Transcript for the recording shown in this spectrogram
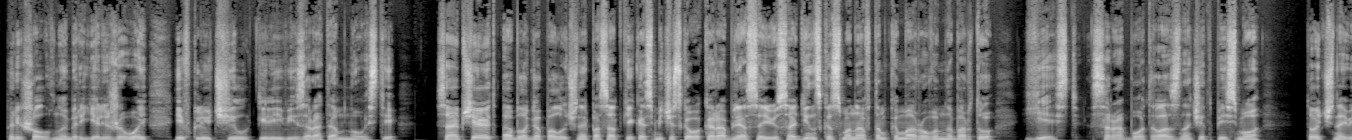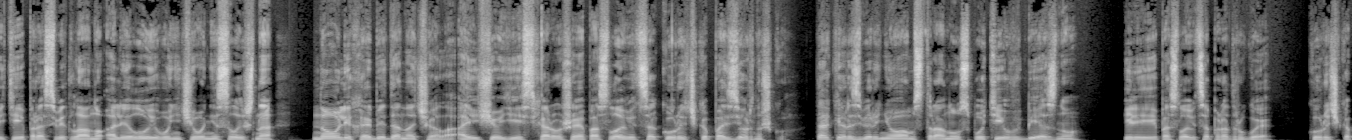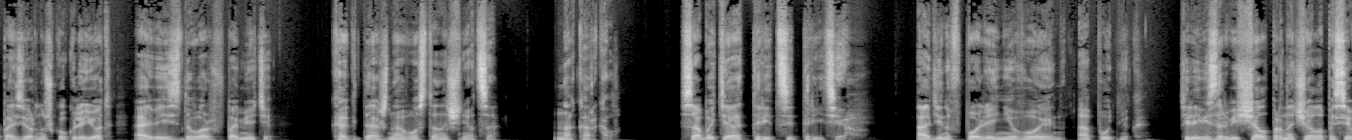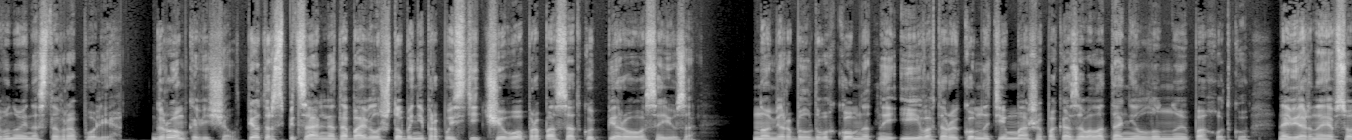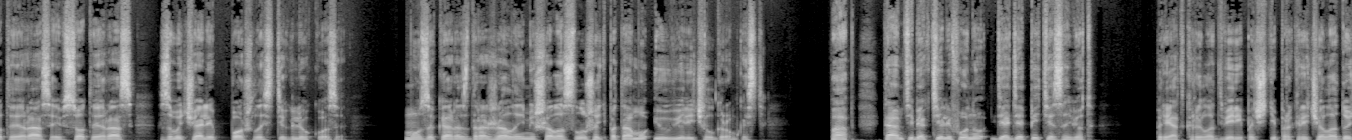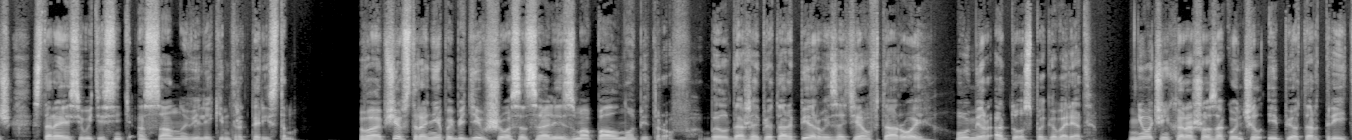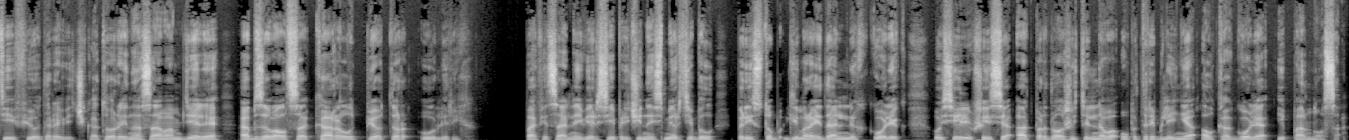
Пришел в номер еле живой и включил телевизор, а там новости. Сообщают о благополучной посадке космического корабля «Союз-1» с космонавтом Комаровым на борту. Есть. Сработало, значит, письмо. Точно, ведь и про Светлану Аллилуеву ничего не слышно. Но лиха беда начала. А еще есть хорошая пословица «курочка по зернышку». Так и развернем страну с пути в бездну. Или пословица про другое. Курочка по зернышку клюет, а весь двор в помете. Когда ж навоз-то начнется? Накаркал. Событие 33. Один в поле не воин, а путник. Телевизор вещал про начало посевной на Ставрополье. Громко вещал. Петр специально добавил, чтобы не пропустить чего про посадку Первого Союза. Номер был двухкомнатный, и во второй комнате Маша показывала Тане лунную походку. Наверное, в сотый раз и в сотый раз звучали пошлости глюкозы. Музыка раздражала и мешала слушать, потому и увеличил громкость. «Пап, там тебя к телефону дядя Петя зовет». Приоткрыла дверь и почти прокричала дочь, стараясь вытеснить Асанну великим трактористом. Вообще в стране победившего социализма полно Петров. Был даже Петр Первый, затем второй. Умер от оспы, говорят. Не очень хорошо закончил и Петр Третий Федорович, который на самом деле обзывался Карл Петр Ульрих. По официальной версии, причиной смерти был приступ геморроидальных колик, усилившийся от продолжительного употребления алкоголя и поноса.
